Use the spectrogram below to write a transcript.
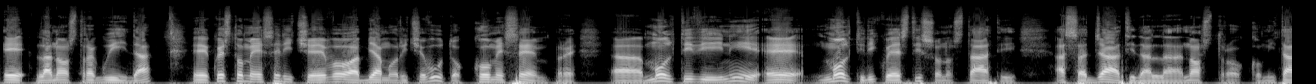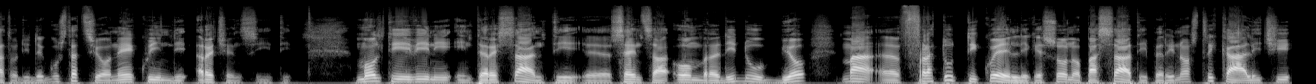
e la nostra guida. E questo mese, dicevo, abbiamo ricevuto, come sempre, uh, molti vini e molti di questi sono stati assaggiati dal nostro comitato di degustazione e quindi recensiti molti vini interessanti eh, senza ombra di dubbio, ma eh, fra tutti quelli che sono passati per i nostri calici,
